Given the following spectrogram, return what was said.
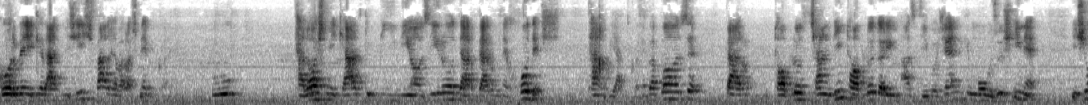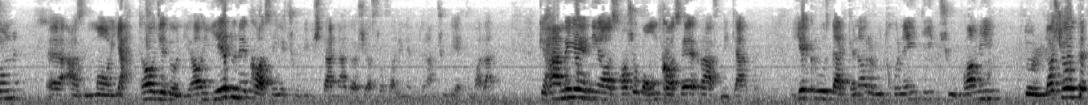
گربه ای که رد میشه هیچ فرق براش نمی‌کنه. او تلاش می‌کرد که بینیازی رو در درون خودش تقویت کنه و باز در تابلو چندین تابلو داریم از دیوژن که موضوعش اینه. ایشون از مایحتاج دنیا یه دونه کاسه چوبی بیشتر نداشت یا سفالی نمی‌دونم چوبی احتمالا که همه نیازهاشو با اون کاسه رفت می‌کرد. یک روز در کنار رودخونه دید چوپانی دلا شد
